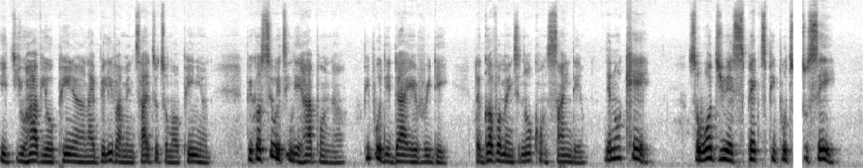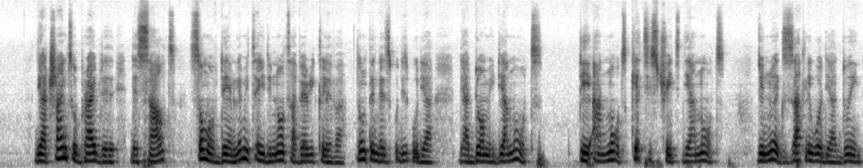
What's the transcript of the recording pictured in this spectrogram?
It, you have your opinion, and I believe I'm entitled to my opinion. Because see what thing they happen now. People, they die every day. The government is not consign them. They don't care. So what do you expect people to say? They are trying to bribe the, the South. Some of them, let me tell you, the North are very clever. Don't think these people, they are, they are dummy. They are not. They are not. Get it straight. They are not. They know exactly what they are doing.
